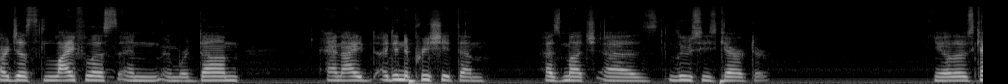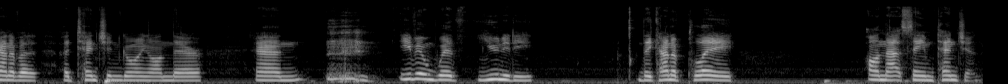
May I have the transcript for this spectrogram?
are just lifeless and and were dumb, and I I didn't appreciate them as much as Lucy's character. You know, there's kind of a, a tension going on there, and even with Unity, they kind of play on that same tension.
